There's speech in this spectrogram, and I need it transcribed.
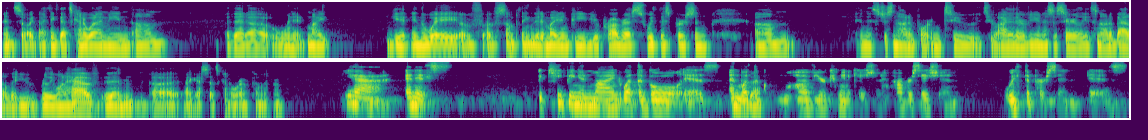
and so I, I, think that's kind of what I mean. Um, that uh, when it might get in the way of of something that it might impede your progress with this person um, and it's just not important to to either of you necessarily it's not a battle that you really want to have then uh, i guess that's kind of where i'm coming from yeah and it's keeping in mind what the goal is and what the goal of your communication and conversation with the person is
